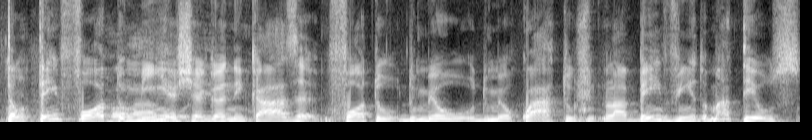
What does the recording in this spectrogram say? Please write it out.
Então tem foto Rolava minha chegando em casa, foto do meu, do meu quarto, lá, bem-vindo, Mateus.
